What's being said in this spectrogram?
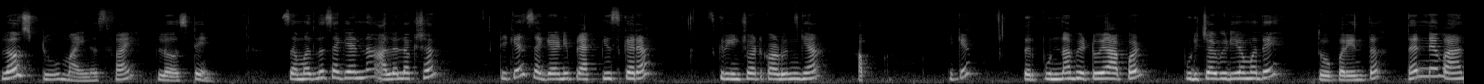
plus two minus five plus ten समजलं सगळ्यांना? आलं लक्षात? ठीक आहे? सगळ्यांनी प्रॅक्टिस करा. स्क्रीनशॉट काढून घ्या. आप ठीक आहे? तर पुन्हा भेटूया आपण पुढच्या व्हिडिओमध्ये. तोपर्यंत धन्यवाद.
